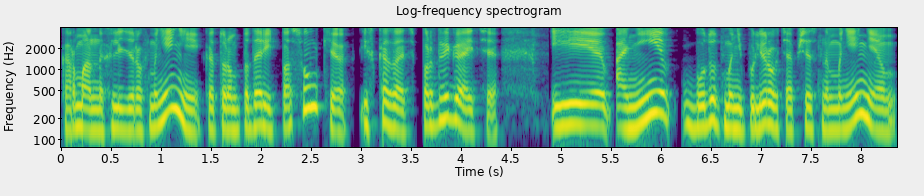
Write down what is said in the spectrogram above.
карманных лидеров мнений, которым подарить по сумке и сказать «продвигайте». И они будут манипулировать общественным мнением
